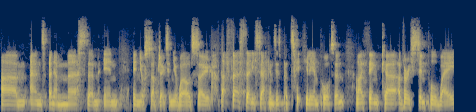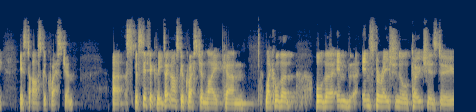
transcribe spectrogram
um, and and immerse them in in your subject in your world. So that first thirty seconds is particularly important, and I think uh, a very simple way is to ask a question. Uh, specifically, don't ask a question like um, like all the all the in, inspirational coaches do.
